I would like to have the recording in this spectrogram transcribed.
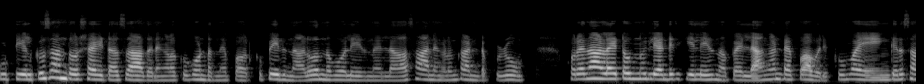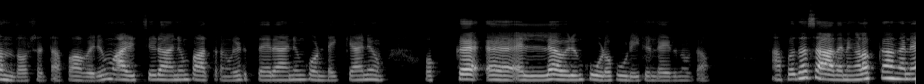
കുട്ടികൾക്ക് സന്തോഷമായിട്ടാണ് സാധനങ്ങളൊക്കെ കൊണ്ടുവന്നപ്പോൾ അവർക്ക് പെരുന്നാൾ വന്ന പോലെ ആയിരുന്നു എല്ലാ സാധനങ്ങളും കണ്ടപ്പോഴും കുറേ നാളായിട്ടൊന്നും ഇല്ലാണ്ടിരിക്കില്ലായിരുന്നു. അപ്പോൾ എല്ലാം കണ്ടപ്പോൾ അവർക്കും ഭയങ്കര സന്തോഷം കേട്ടോ അപ്പോൾ അവരും അഴിച്ചിടാനും പാത്രങ്ങൾ എടുത്തു തരാനും കൊണ്ടുവയ്ക്കാനും ഒക്കെ എല്ലാവരും കൂടെ കൂടിയിട്ടുണ്ടായിരുന്നു കേട്ടോ അപ്പോൾ ഇതാ സാധനങ്ങളൊക്കെ അങ്ങനെ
